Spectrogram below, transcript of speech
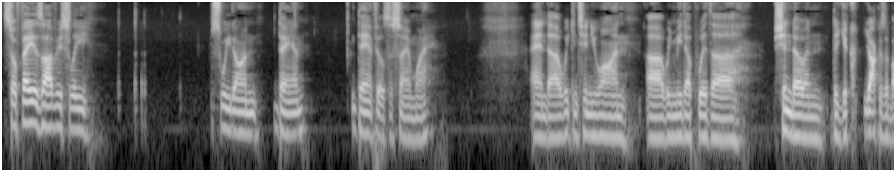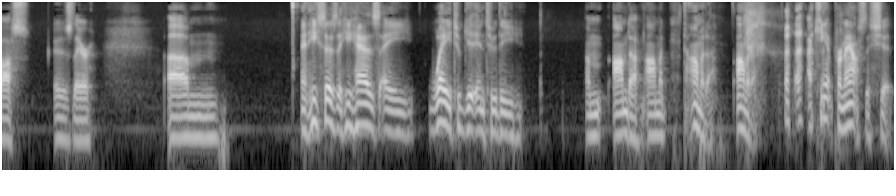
so Faye is obviously sweet on Dan. Dan feels the same way. And, uh, we continue on. Uh, we meet up with, uh, Shindo and the Yak- Yakuza boss is there. Um, and he says that he has a way to get into the um, Amda, Amada, Amada, Amada. I can't pronounce this shit.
